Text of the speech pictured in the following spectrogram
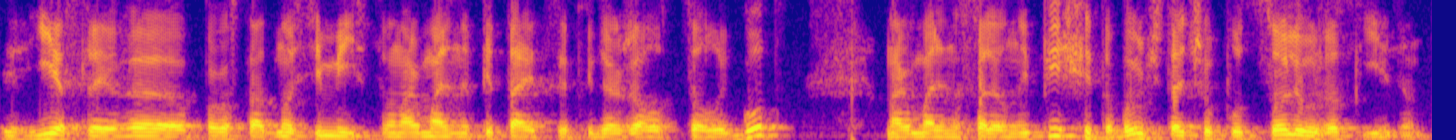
если э, просто одно семейство нормально питается и продержалось целый год нормально соленой пищей, то будем считать, что пуд соли уже съеден.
